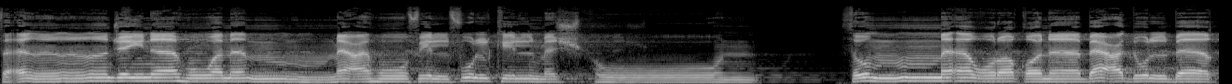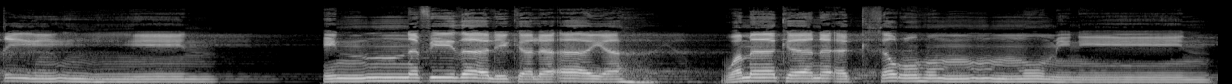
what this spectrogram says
فأنجيناه ومن معه في الفلك المشحون. ثم أغرقنا بعد الباقين. إن في ذلك لآية. وما كان أكثرهم مؤمنين.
